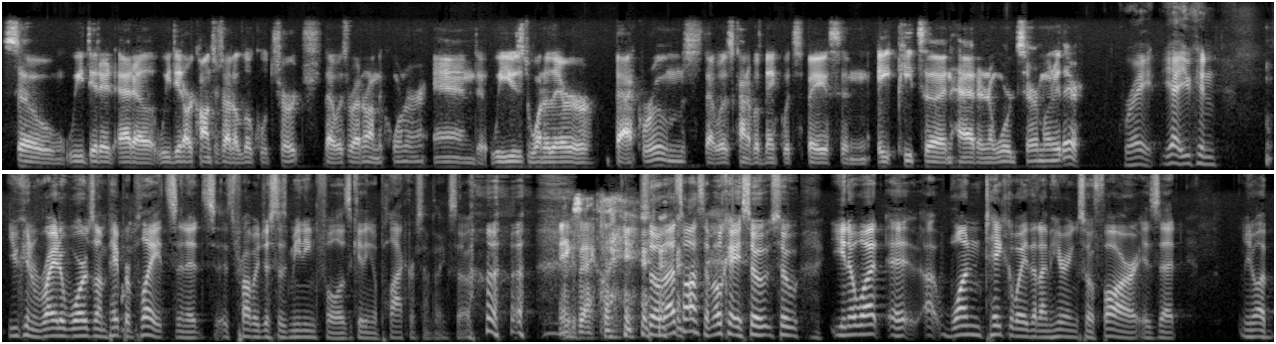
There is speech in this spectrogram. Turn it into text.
so we did it at a we did our concerts at a local church that was right around the corner, and we used one of their back rooms that was kind of a banquet space, and ate pizza and had an award ceremony there. Great, yeah, you can you can write awards on paper plates, and it's it's probably just as meaningful as getting a plaque or something. So exactly. so that's awesome. Okay, so so you know what? Uh, uh, one takeaway that I'm hearing so far is that you know a,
